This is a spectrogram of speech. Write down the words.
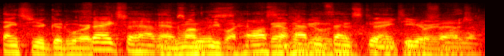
Thanks for your good work. Thanks for having and us, Ron Bruce. Awesome. Happy Thanksgiving Thanksgiving Thank to you your very family. much.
